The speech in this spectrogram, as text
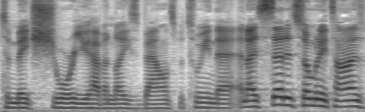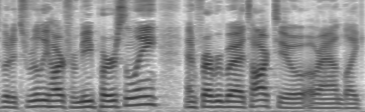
to make sure you have a nice balance between that. And I said it so many times, but it's really hard for me personally and for everybody I talk to around like,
